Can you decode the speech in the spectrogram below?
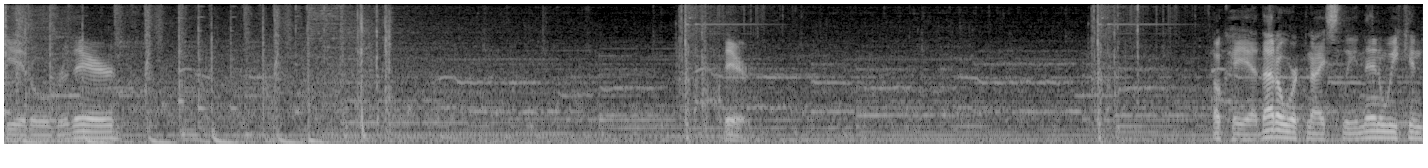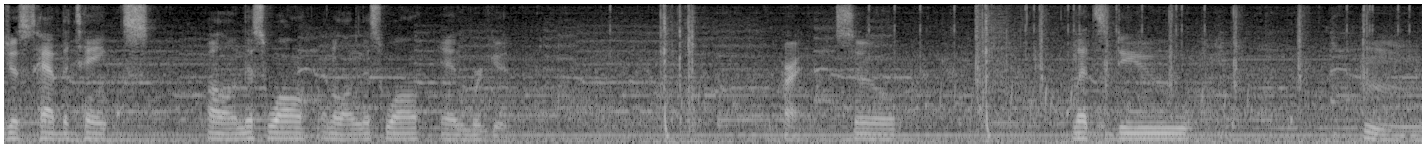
Get over there. There. Okay, yeah, that'll work nicely. And then we can just have the tanks along this wall and along this wall, and we're good. Alright, so let's do... Hmm.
